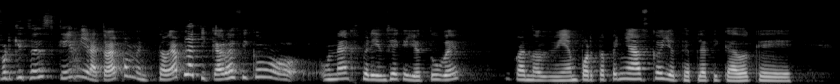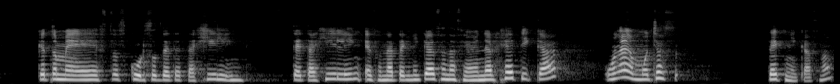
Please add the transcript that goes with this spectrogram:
Porque, ¿sabes qué? Mira, te voy, a te voy a platicar así como una experiencia que yo tuve cuando vivía en Puerto Peñasco. Yo te he platicado que, que tomé estos cursos de Theta Healing. Theta Healing es una técnica de sanación energética, una de muchas técnicas, ¿no?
